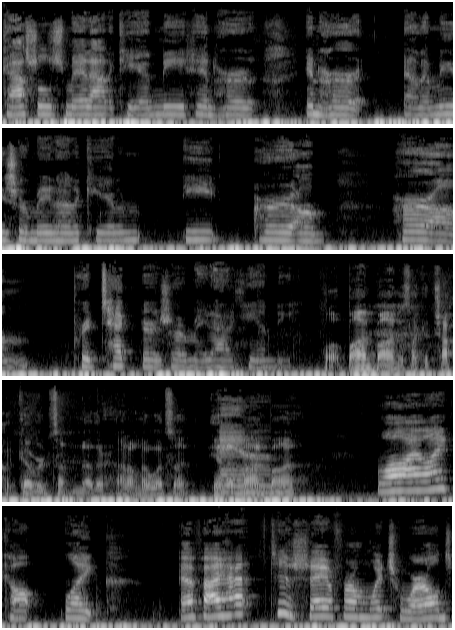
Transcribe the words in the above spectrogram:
castle's made out of candy, and her and her enemies are made out of candy. Her um her um protectors are made out of candy. Well, bonbon is like a chocolate covered something or other. I don't know what's in a bonbon. Well, I like like if I had to say from which worlds,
